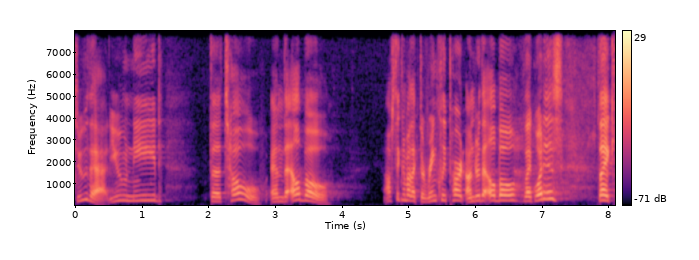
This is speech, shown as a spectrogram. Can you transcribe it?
do that. You need the toe and the elbow. I was thinking about like the wrinkly part under the elbow. Like, what is, like,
